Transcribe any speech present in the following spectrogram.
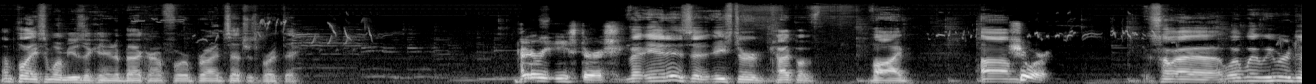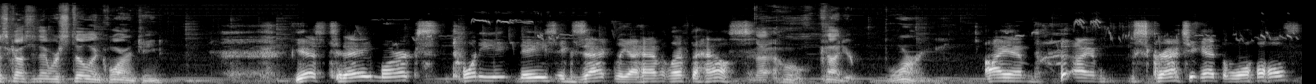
I'm playing some more music here in the background for Brian Setzer's birthday. Very Easterish. It is an Easter type of vibe. Um, Sure. So, uh, we, we- we were discussing that we're still in quarantine. Yes, today marks 28 days exactly. I haven't left the house. That, oh, God, you're boring. I am I am scratching at the walls,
